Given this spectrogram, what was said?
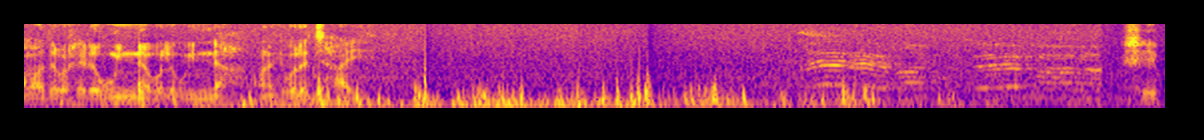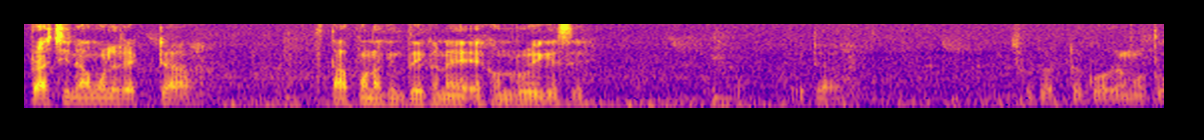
আমাদের বাসায় এটা উইন্না বলে, উইন্না। অনেকে বলে ছাই। সেই প্রাচীন আমলের একটা স্থাপনা কিন্তু এখানে এখন রয়ে গেছে। এটা ছোট একটা ঘরের মতো।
